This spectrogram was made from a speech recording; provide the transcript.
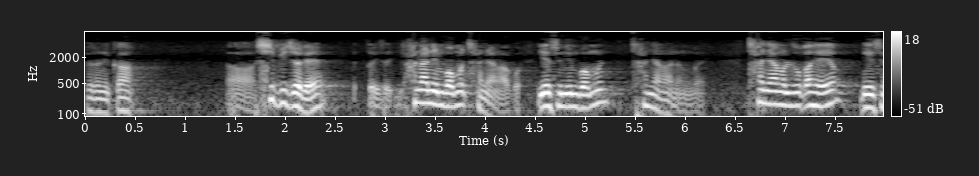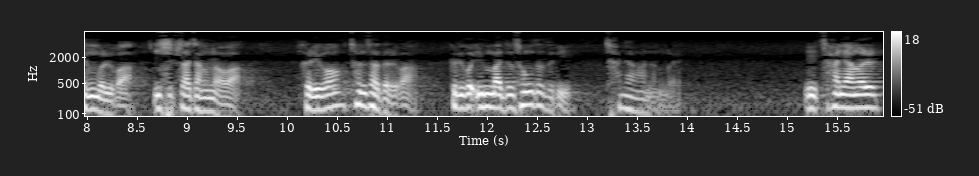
그러니까 어, 12절에 또 하나님 보면 찬양하고 예수님 보면 찬양하는 거예요. 찬양을 누가 해요? 내 생물과 24장로와 그리고 천사들과 그리고 입맞은 성도들이 찬양하는 거예요. 이 찬양을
